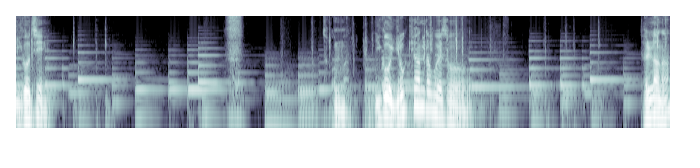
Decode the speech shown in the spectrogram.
이거지? 잠깐만. 이거 이렇게 한다고 해서 될라나?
